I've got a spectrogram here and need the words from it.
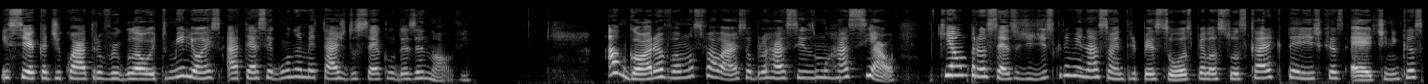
e cerca de 4,8 milhões até a segunda metade do século XIX. Agora vamos falar sobre o racismo racial, que é um processo de discriminação entre pessoas pelas suas características étnicas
